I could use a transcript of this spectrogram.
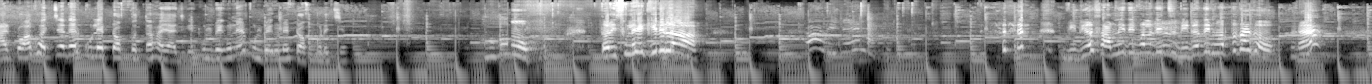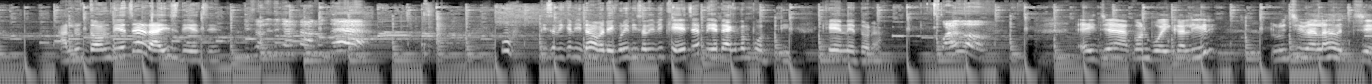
আর টক হচ্ছে এদের কুলের টক করতে হয় আজকে। কুল বেগুনের কুল বেগুনের টক করেছে। তোর স্কুলে কি দিল? ভিডিও সামনে দিয়ে বলে দিচ্ছি। ভিডিও দিয়ে মতো থাকো হ্যাঁ? আলুর দম দিয়েছে আর রাইস দিয়েছে দিশা দিকে দিতে হবে না এখনই দিশা দিদি খেয়েছে পেট একদম ভর্তি। খেয়ে নে তোরা। এই যে এখন বৈকালির লুচি বেলা হচ্ছে।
